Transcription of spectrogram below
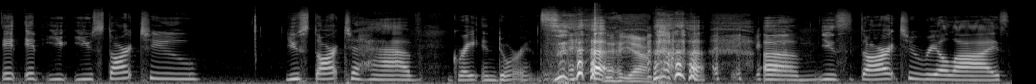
it it you you start to you start to have great endurance. yeah. um, you start to realize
